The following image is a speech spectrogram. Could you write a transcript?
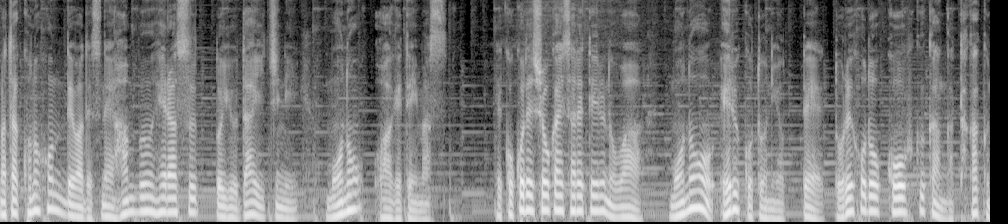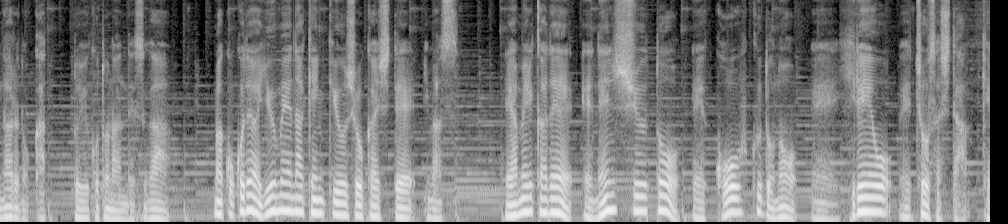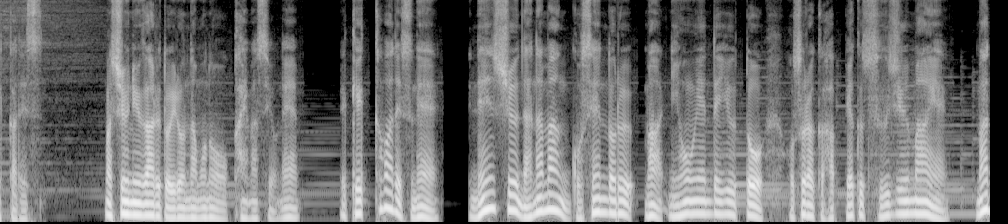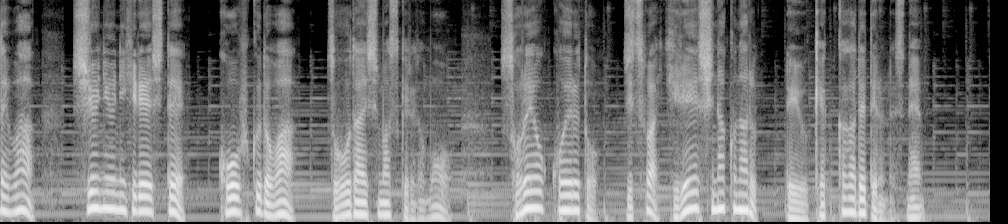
またこの本ではですね半分減らすという第一に物を挙げています。ここで紹介されているのは物を得ることによってどれほど幸福感が高くなるのかということなんですが、まあ、ここでは有名な研究を紹介しています。アメリカで年収と幸福度の比例を調査した結果です、まあ、収入があるといろんなものを買えますよね。結果はですね年収7万5千ドル、まあ日本円で言うとおそらく800数十万円までは収入に比例して幸福度は増大しますけれどもそれを超えると実は比例しなくなるっていう結果が出てるんですね。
